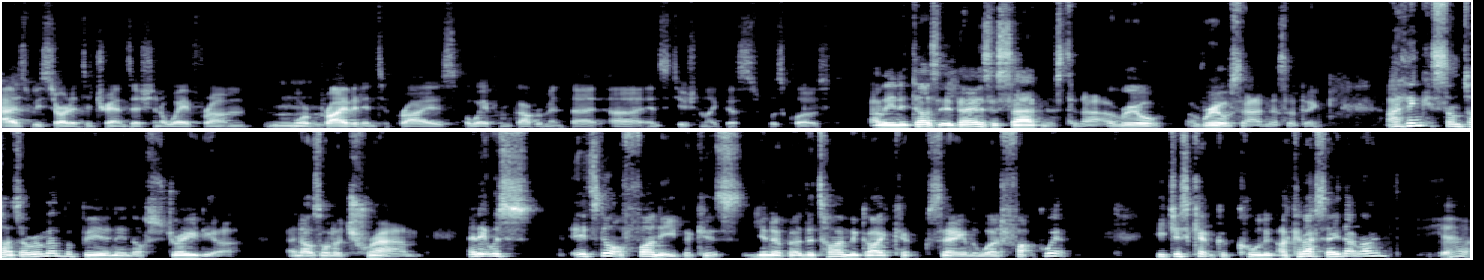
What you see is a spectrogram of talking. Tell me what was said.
as we started to transition away from mm. more private enterprise, away from government, that uh, institution like this was closed. I mean, it does. There is a sadness to that, a real, a real sadness. I think. I think sometimes I remember being in Australia and I was on a tram, and it was. It's not funny because you know, but at the time the guy kept saying the word "fuckwit." He just kept calling. Uh, can I say that, Ryan? Yeah.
